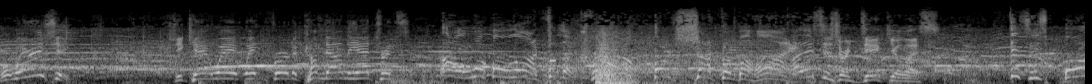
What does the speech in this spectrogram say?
Well, where is she? She can't wait, waiting for her to come down the entrance. Oh, well, hold on. From the crowd, a hard shot from behind. Oh, this is ridiculous. This is horrible.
